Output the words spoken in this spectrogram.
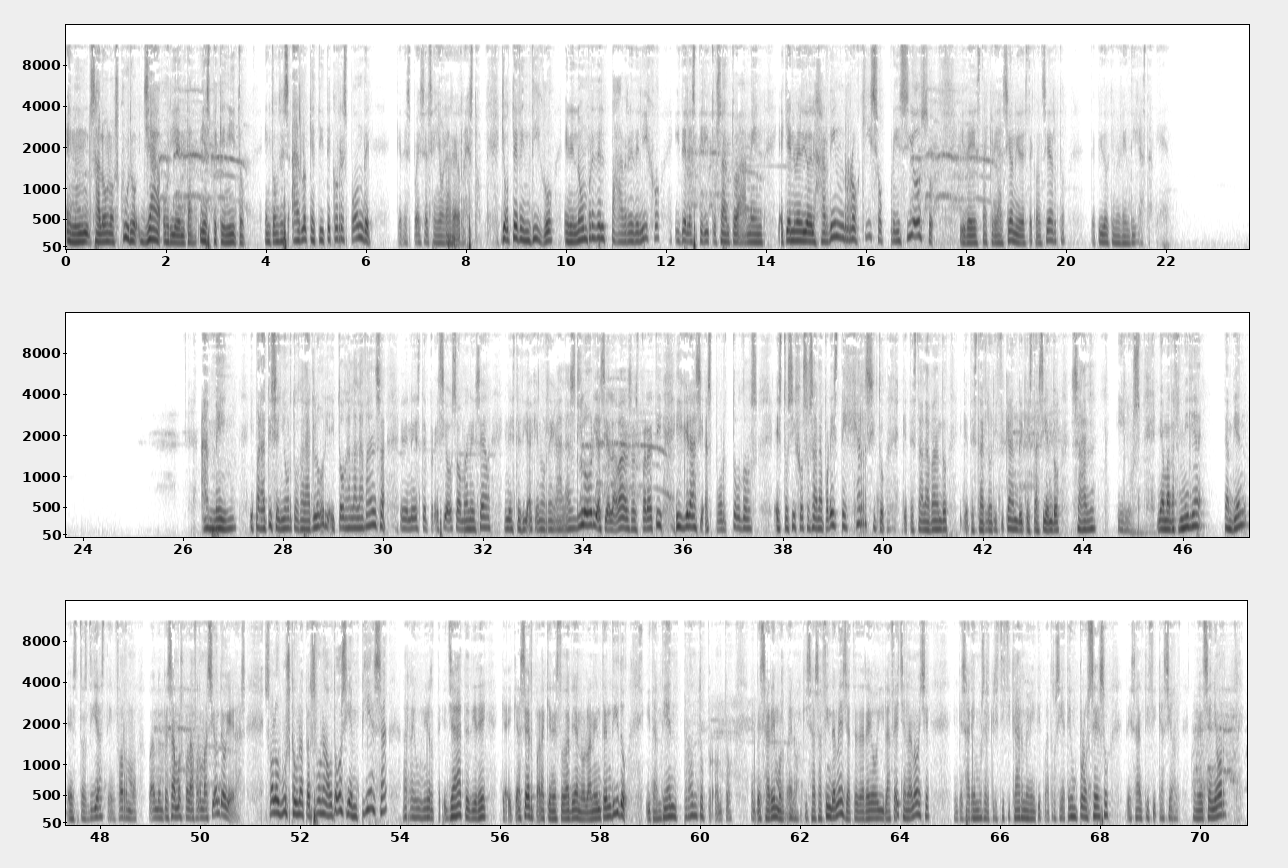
en un salón oscuro ya orienta y es pequeñito. Entonces haz lo que a ti te corresponde, que después el Señor hará el resto. Yo te bendigo en el nombre del Padre, del Hijo y del Espíritu Santo. Amén. Y aquí en medio del jardín rojizo, precioso, y de esta creación y de este concierto, te pido que me bendigas también. Amén Y para ti, Señor, toda la gloria y toda la alabanza en este precioso amanecer, en este día que nos regalas. Glorias y alabanzas para ti. Y gracias por todos estos hijos, Susana, por este ejército que te está alabando y que te está glorificando y que está haciendo sal y luz. Mi amada familia, también estos días te informo, cuando empezamos con la formación de hogueras, solo busca una persona o dos y empieza a reunirte. Ya te diré qué hay que hacer para quienes todavía no lo han entendido. Y también pronto, pronto empezaremos, bueno, quizás a fin de mes, ya te daré hoy la fecha en la noche, empezaremos el cristificarme 24/7, un proceso de santificación con el Señor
